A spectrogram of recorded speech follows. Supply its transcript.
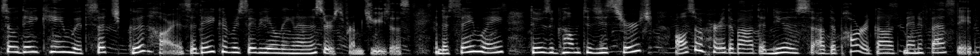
So they came with such good hearts that they could receive healing answers from Jesus. In the same way, those who come to this church also heard about the news of the power God manifested.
